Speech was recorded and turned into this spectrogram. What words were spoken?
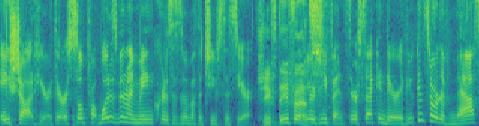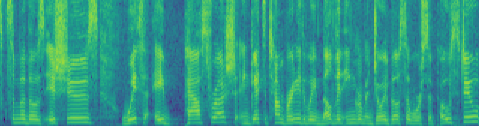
a shot here. There are still pro- what has been my main criticism about the Chiefs this year? Chiefs defense. Their defense. defense, their secondary. If you can sort of mask some of those issues with a pass rush and get to Tom Brady the way Melvin Ingram and Joey Bosa were supposed to,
